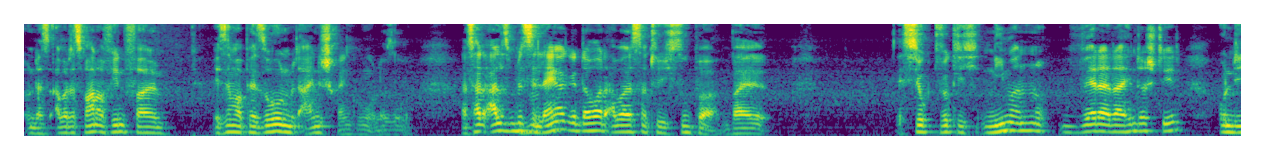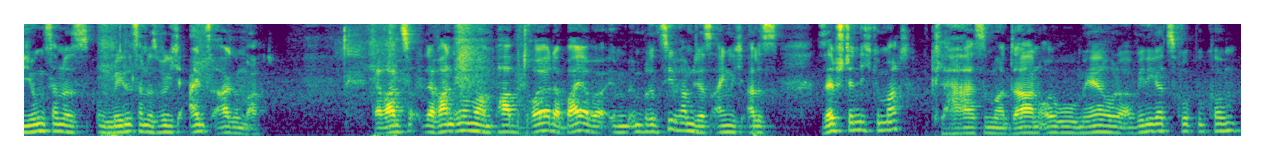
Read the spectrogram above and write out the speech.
Und das, aber das waren auf jeden Fall, ich sag mal, Personen mit Einschränkungen oder so. Das hat alles ein bisschen länger gedauert, aber ist natürlich super, weil es juckt wirklich niemanden, wer da dahinter steht. Und die Jungs haben das und Mädels haben das wirklich 1A gemacht. Da waren, da waren immer mal ein paar Betreuer dabei, aber im, im Prinzip haben die das eigentlich alles selbstständig gemacht. Klar, ist immer da ein Euro mehr oder weniger zurückbekommen.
